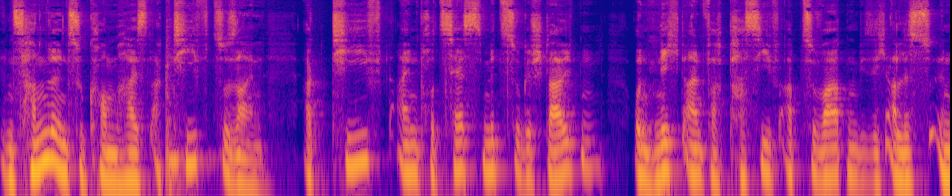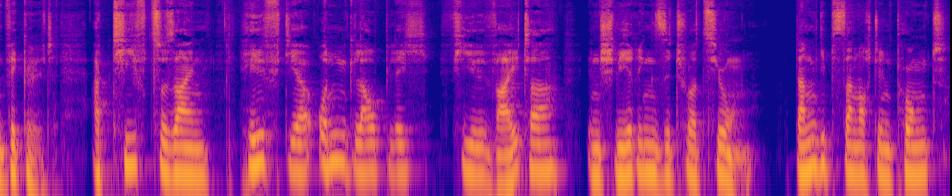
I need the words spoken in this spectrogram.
Ins Handeln zu kommen heißt aktiv zu sein, aktiv einen Prozess mitzugestalten und nicht einfach passiv abzuwarten, wie sich alles entwickelt. Aktiv zu sein hilft dir unglaublich viel weiter in schwierigen Situationen. Dann gibt's da noch den Punkt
